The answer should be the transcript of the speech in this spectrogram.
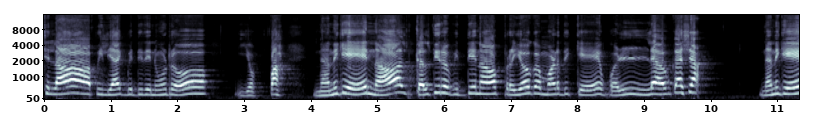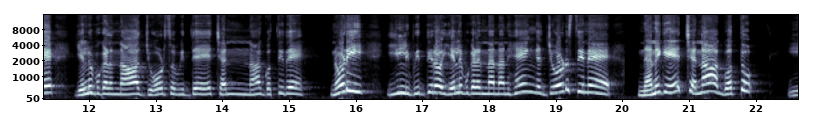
ಚೆಲ್ಲಾಪಿಲಿಯಾಗಿ ಬಿದ್ದಿದೆ ನೋಡ್ರೋ. ಯಪ್ಪ, ನನಗೆ ನಾ ಕಲ್ತಿರೋ ವಿದ್ಯೆನ ಪ್ರಯೋಗ ಮಾಡೋದಕ್ಕೆ ಒಳ್ಳೆ ಅವಕಾಶ. ನನಗೆ ಎಲುಬುಗಳನ್ನು ಜೋಡಿಸೋ ವಿದ್ಯೆ ಚೆನ್ನಾಗಿ ಗೊತ್ತಿದೆ ನೋಡಿ, ಇಲ್ಲಿ ಬಿದ್ದಿರೋ ಎಲುಬುಗಳನ್ನು ನಾನು ಹೆಂಗೆ ಜೋಡಿಸ್ತೀನಿ? ನನಗೆ ಚೆನ್ನಾಗಿ ಗೊತ್ತು ಈ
